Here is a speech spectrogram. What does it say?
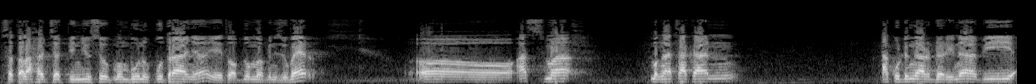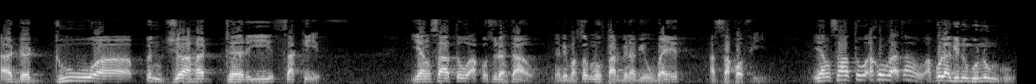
setelah Hajjat bin Yusuf membunuh putranya yaitu Abdullah bin Zubair, uh, Asma mengatakan, aku dengar dari Nabi ada dua penjahat dari Sakif. Yang satu aku sudah tahu, yang dimaksud Muhtar bin Abi Ubaid As-Saqafi. Yang satu aku nggak tahu, aku lagi nunggu-nunggu.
